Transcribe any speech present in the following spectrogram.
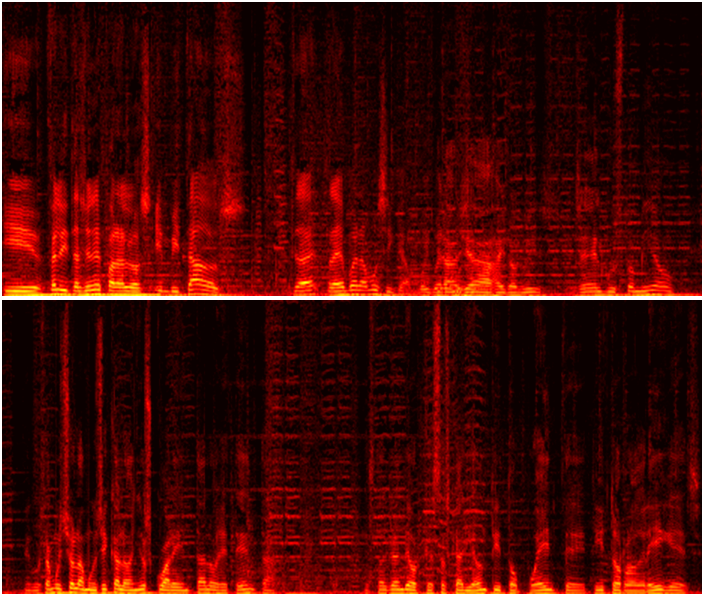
y felicitaciones para los invitados trae, buena música, muy buena Gracias, música. Jairo Luis. Ese es el gusto mío. Me gusta mucho la música de los años 40, los 70. Estas grandes orquestas que haría un Tito Puente, Tito Rodríguez.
